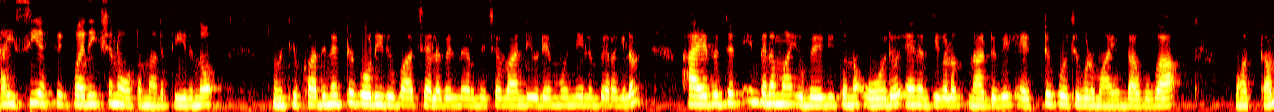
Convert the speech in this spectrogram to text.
ഐ സി എഫിൽ പരീക്ഷണ ഓട്ടം നടത്തിയിരുന്നു. നൂറ്റി പതിനെട്ട് കോടി രൂപ ചെലവിൽ നിർമ്മിച്ച വണ്ടിയുടെ മുന്നിലും പിറകിലും ഹൈഡ്രജൻ ഇന്ധനമായി ഉപയോഗിക്കുന്ന ഓരോ എനർജികളും നടുവിൽ എട്ട് കോച്ചുകളുമായി ഉണ്ടാകുക മൊത്തം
